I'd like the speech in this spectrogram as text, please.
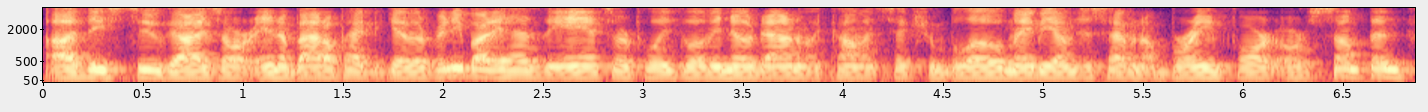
uh, these two guys are in a battle pack together. If anybody has the answer, please let me know down in the comment section below. Maybe I'm just having a brain fart or something,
